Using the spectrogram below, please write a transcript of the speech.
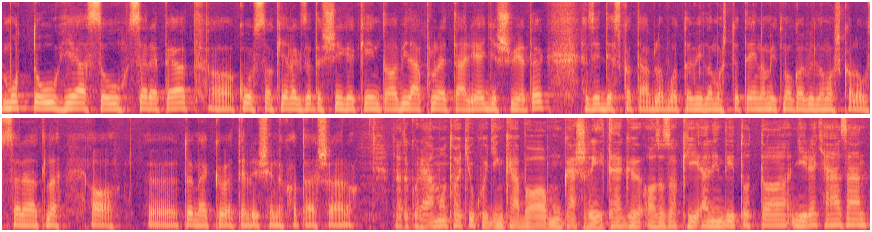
motto, jelszó szerepelt a korszak jellegzetességeként a világ proletária egyesületek. Ez egy deszkatábla volt a villamos tetején, amit maga a villamos kalóz szerelt le a tömegkövetelésének hatására. Tehát akkor elmondhatjuk, hogy inkább a munkás réteg az az, aki elindította Nyíregyházán,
